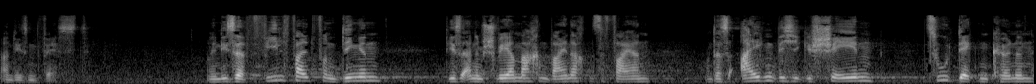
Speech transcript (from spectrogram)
an diesem Fest. Und in dieser Vielfalt von Dingen, die es einem schwer machen, Weihnachten zu feiern und das eigentliche Geschehen zudecken können,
